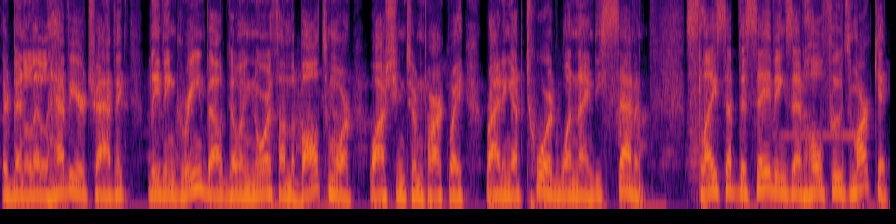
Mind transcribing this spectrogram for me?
There'd been a little heavier traffic leaving Greenbelt going north on the Baltimore Washington Parkway, riding up toward 197. Slice up the savings at Whole Foods Market.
